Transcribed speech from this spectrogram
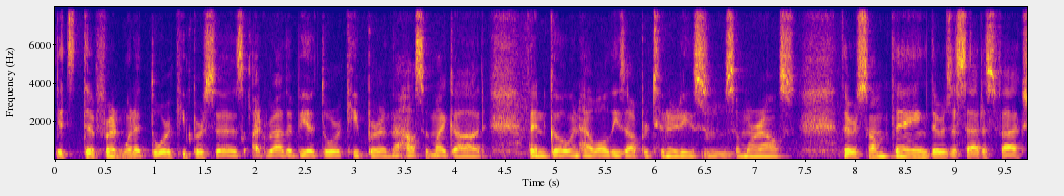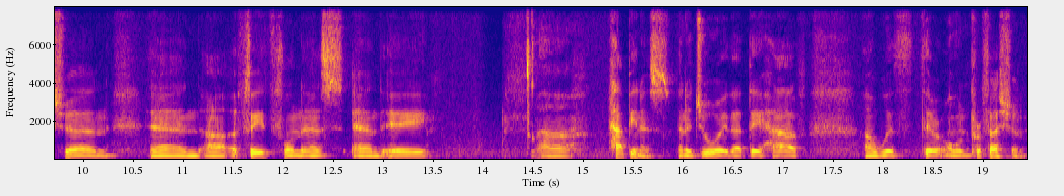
it's different when a doorkeeper says, "I'd rather be a doorkeeper in the house of my God than go and have all these opportunities somewhere else." There's something. There's a satisfaction and uh, a faithfulness and a uh, happiness and a joy that they have uh, with their own profession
